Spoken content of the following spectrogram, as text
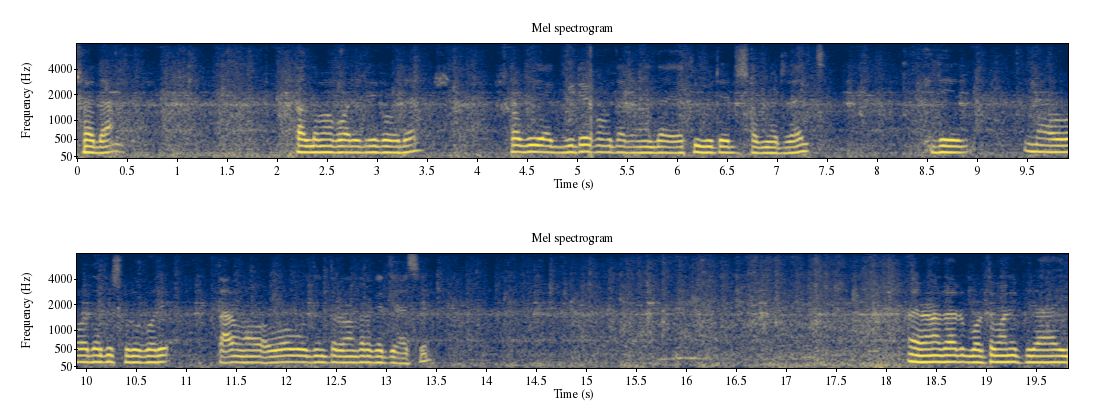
সাদা। কালদমা কোয়ালিটির কবুতর সবই এক বিটের কবুতর আলাদা একই বিটের সব ম্যাটেরাইজ এদের মা বাবা থেকে শুরু করে তার মা বাবা পর্যন্ত রানাদার কাছে আছে রানাদার বর্তমানে প্রায়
